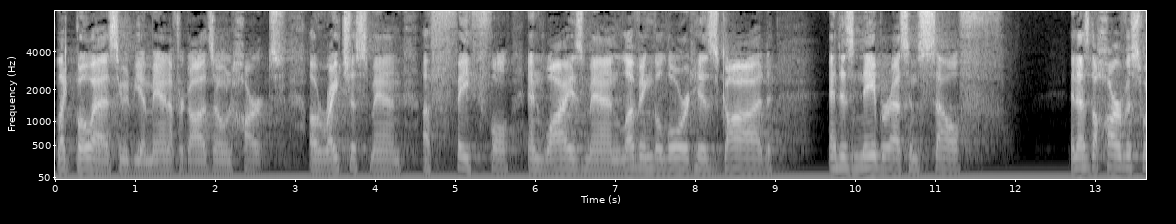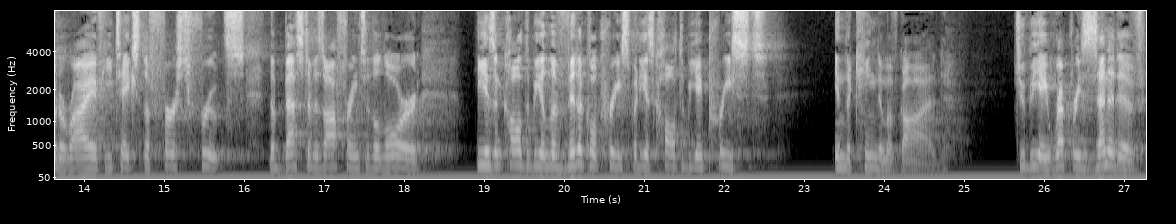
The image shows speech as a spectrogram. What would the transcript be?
Like Boaz, he would be a man after God's own heart, a righteous man, a faithful and wise man, loving the Lord his God and his neighbor as himself. And as the harvest would arrive, he takes the first fruits, the best of his offering to the Lord. He isn't called to be a Levitical priest, but he is called to be a priest in the kingdom of God. To be a representative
